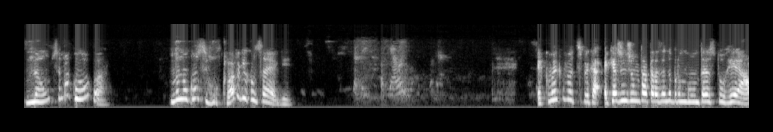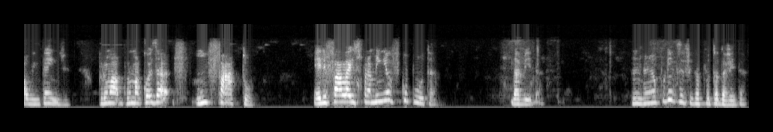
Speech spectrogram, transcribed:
Não se magoa. Mas não consigo. Claro que consegue. É como é que eu vou te explicar? É que a gente não está trazendo para um contexto real, entende? Para uma, uma coisa, um fato. Ele fala isso para mim e eu fico puta da vida. Entendeu? Por que, que você fica puta da vida?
